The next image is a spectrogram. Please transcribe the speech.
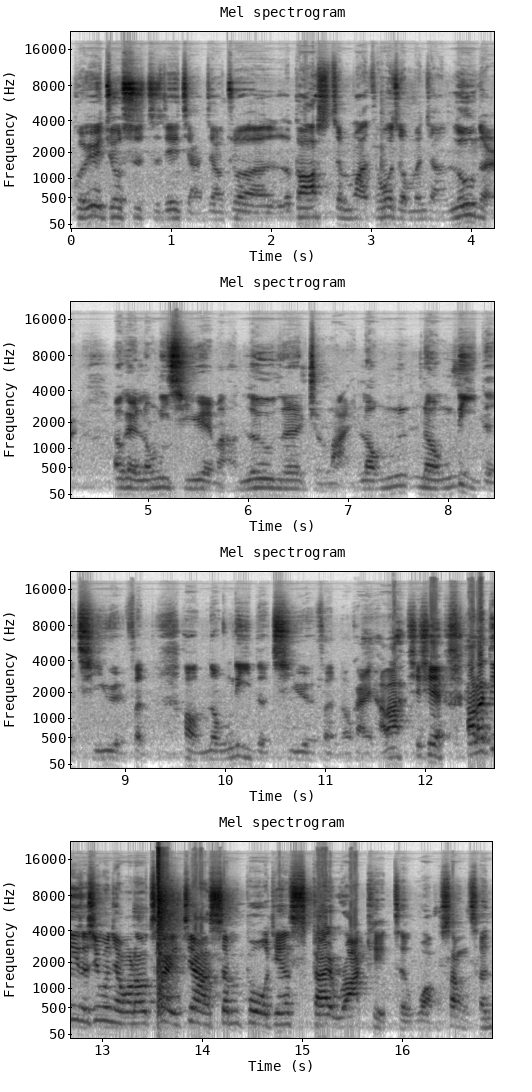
鬼月就是直接讲叫做 August month，或者我们讲 lunar。OK，农历七月嘛，Lunar July，农农历的七月份，好，农历的七月份，OK，好吧，谢谢。好了，第一则新闻讲完了，菜价升破天，Skyrocket 往上升，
